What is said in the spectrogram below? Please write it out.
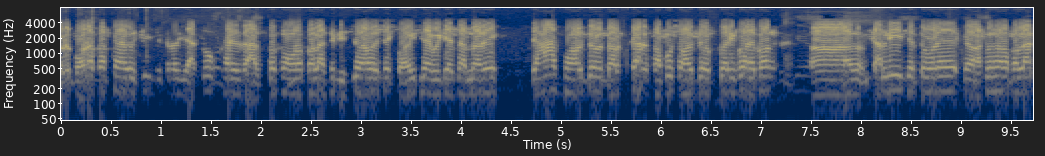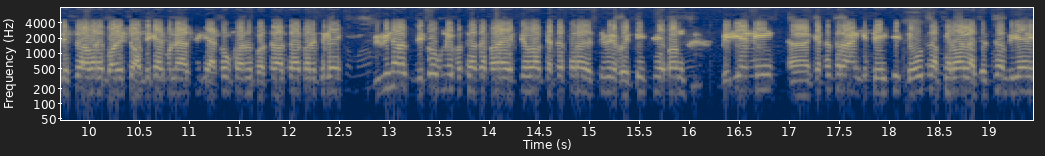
ଗୋଟେ ବଡ କଥା ହେଉଛି ଯେତେବେଳେ ୟାକୁବ ଖାନ ଆତ୍ମକ୍ରମଣ କଲା ସେ ନିଶ୍ଚିତ ଭାବରେ ସେ କହିଥିଲା ମିଡିଆ ସାମ୍ନାରେ ᱡᱟᱦᱟᱸ ᱥᱚᱦᱡᱚᱨ ᱫᱟᱨᱠᱟᱨ ᱥᱟᱵᱩ ᱥᱚᱦᱡᱚᱜ ᱠᱟᱹᱨᱤᱵᱚ ᱟᱨ ᱠᱟᱞᱤ ᱡᱮᱛᱚᱵᱮ ᱟᱥᱚᱨ ᱠᱚᱞᱟ ᱱᱤᱥᱪᱚᱨ ᱵᱟᱨᱮ ᱵᱚᱨᱤᱥᱴ ᱟಧಿಕಾರಿ ᱢᱮᱱᱟᱜ ᱟᱥᱤ ᱠᱤ ᱭᱟᱠᱩᱵ ᱠᱷᱟᱱ ᱯᱚᱛᱨᱟ ᱚᱪᱚᱭ ᱠᱟᱹᱨᱤ ᱞᱮ ᱵᱤᱵᱤᱱᱟᱹ ᱡᱤᱠᱚᱜᱽᱱᱤ ᱯᱚᱛᱨᱟ ᱛᱟᱦᱮ ᱟᱭ ᱛᱮᱦᱚ ᱠᱮᱛᱮᱛᱟᱨᱟ ᱮᱥᱤᱵᱤ ᱨᱮ ᱵᱮᱴᱤ ᱪᱷᱤ ᱟᱨ ᱵᱤᱨᱭᱟᱱᱤ ᱠᱮᱛᱮᱛᱟᱨᱟ ᱟᱸᱠᱤ ᱛᱤᱱᱡᱤ ᱡᱚᱨ ᱨᱟ ᱯᱟᱨᱟᱭᱟ ᱥᱤᱪᱷᱟᱱ ᱵᱤᱨᱭᱟᱱᱤ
